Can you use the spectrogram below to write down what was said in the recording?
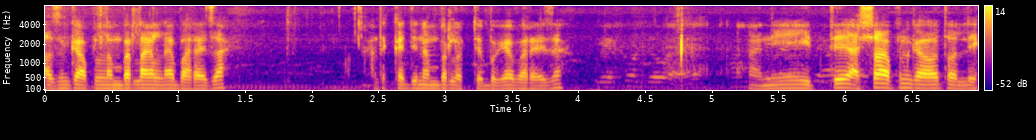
अजून काय आपला नंबर लागला नाही भरायचा. आता कधी नंबर लागतो बघा भरायचा. आणि इथे अशा आपण गावात आले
